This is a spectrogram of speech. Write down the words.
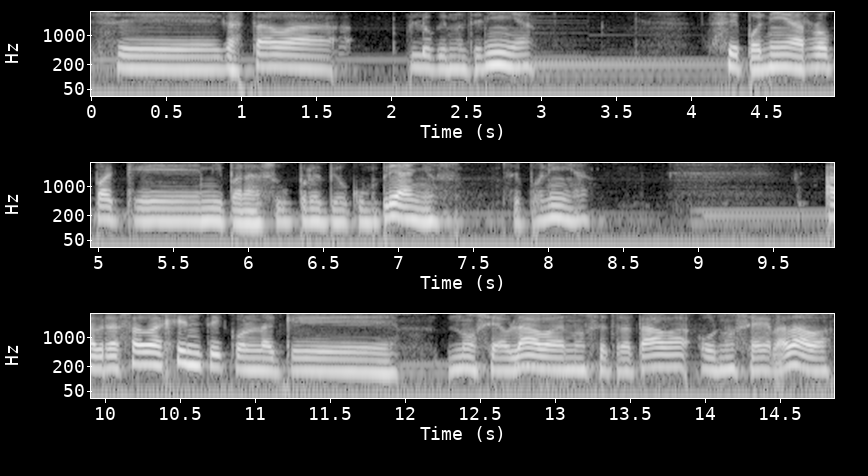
se gastaba lo que no tenía, se ponía ropa que ni para su propio cumpleaños se ponía, abrazaba gente con la que no se hablaba, no se trataba o no se agradaba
